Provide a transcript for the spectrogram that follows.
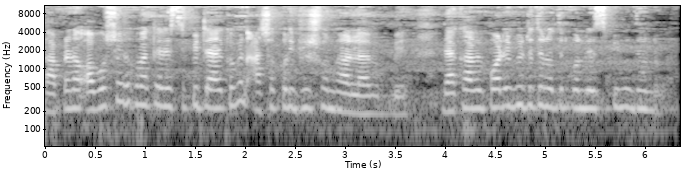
তো আপনারা অবশ্যই এরকম একটা রেসিপি ট্রাই করবেন, আশা করি ভীষণ ভালো লাগবে। দেখা হবে পরের ভিডিওতে নতুন কোন রেসিপি নিয়ে, ধন্যবাদ।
